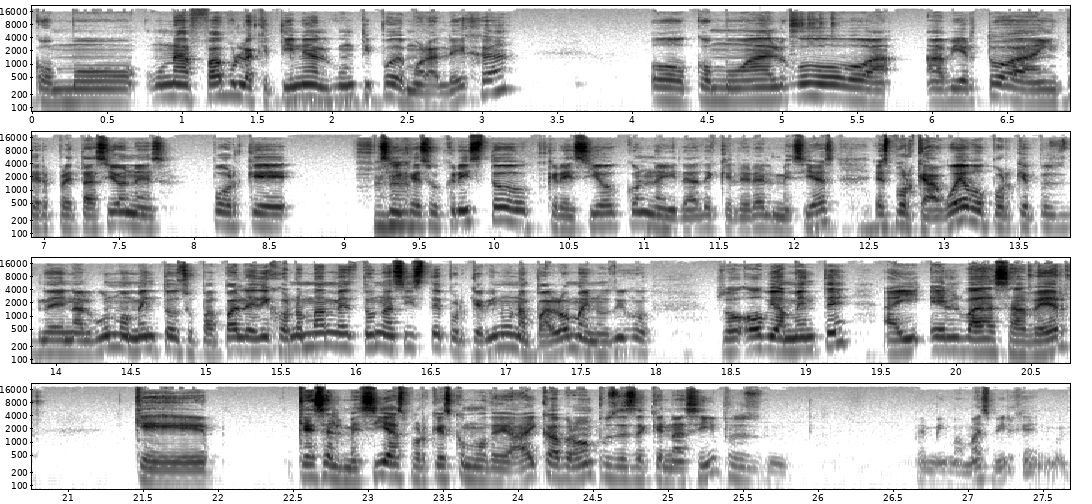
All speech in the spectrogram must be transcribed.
como una fábula que tiene algún tipo de moraleja o como algo a- abierto a interpretaciones, porque si. Jesucristo creció con la idea de que él era el Mesías, es porque a huevo, porque pues en algún momento su papá le dijo, no mames, tú naciste porque vino una paloma y nos dijo, So, obviamente ahí él va a saber que, que es el Mesías, porque es como de, ay cabrón, pues desde que nací, pues mi mamá es virgen. güey".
